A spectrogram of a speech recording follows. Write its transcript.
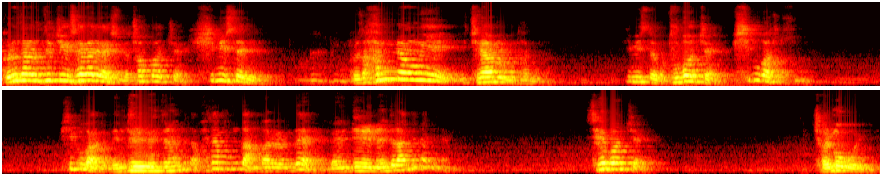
그런 사람들 특징이 세 가지가 있습니다. 첫 번째, 힘이 셉니다. 그래서 한 명이 제압을 못 합니다. 힘이 세고 두 번째, 피부가 좋습니다. 피부가 아주 맨들맨들합니다. 화장품도 안 바르는데 맨들맨들합니다. 그냥. 세 번째, 젊어 보입니다.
